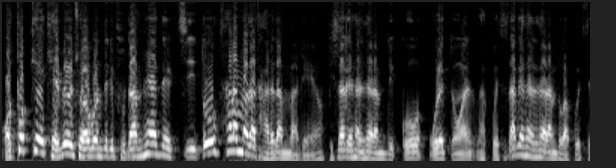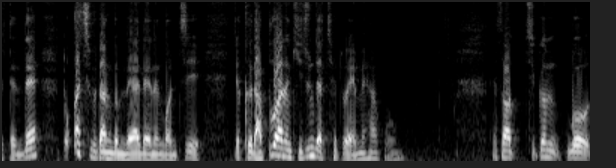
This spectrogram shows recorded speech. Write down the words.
어떻게 개별 조합원들이 부담해야 될지도 사람마다 다르단 말이에요. 비싸게 사는 사람도 있고 오랫동안 갖고 있어 싸게 사는 사람도 갖고 있을 텐데 똑같이 부담금 내야 되는 건지 이제 그 납부하는 기준 자체도 애매하고 그래서 지금 뭐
